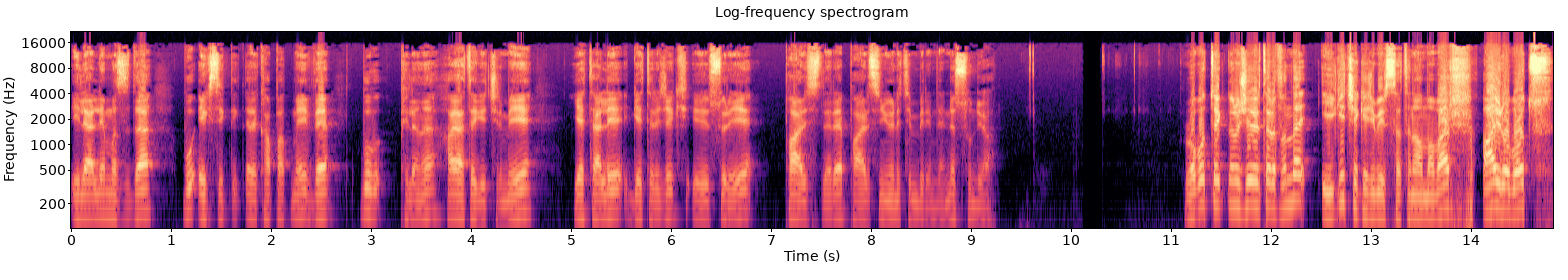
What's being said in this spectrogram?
ilerlemesi de bu eksiklikleri kapatmayı ve bu planı hayata geçirmeyi yeterli getirecek e, süreyi Parislilere, Paris'in yönetim birimlerine sunuyor. Robot teknolojileri tarafında ilgi çekici bir satın alma var. iRobot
